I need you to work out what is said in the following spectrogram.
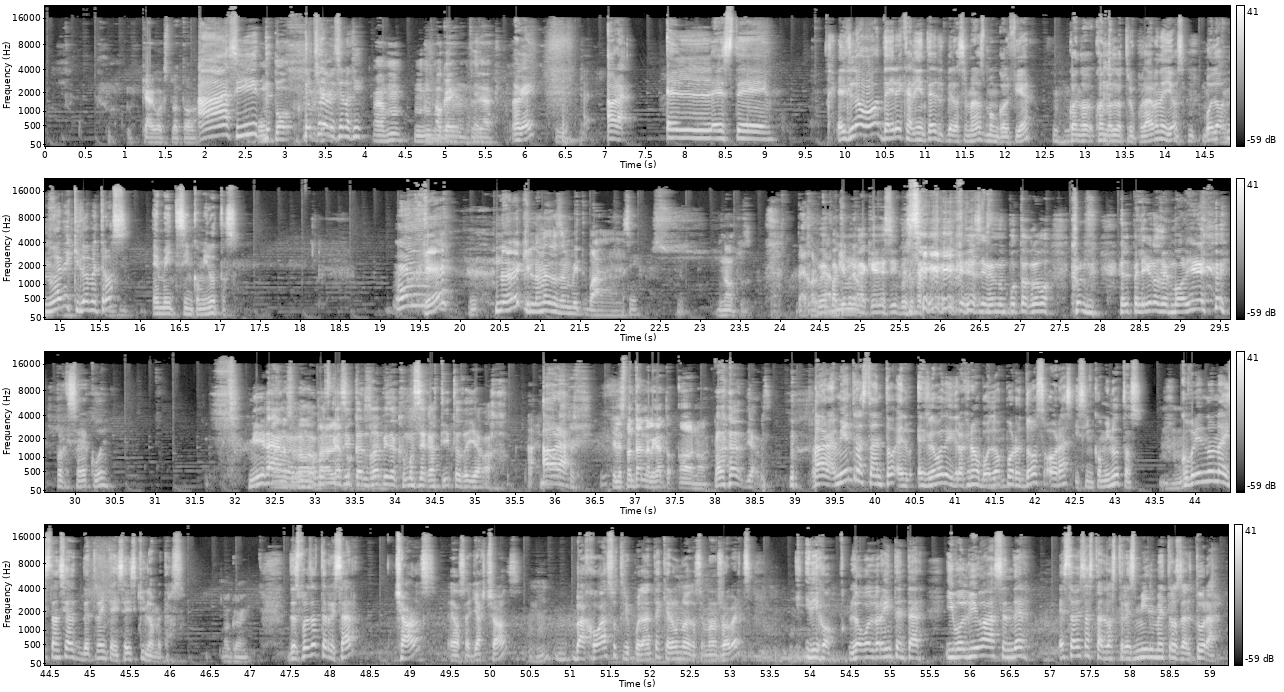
Que algo explotó. Ah, sí. Un De, po- de hecho, lo menciono aquí. Ajá, ujú, ok, entonces ya. ¿Ok? Ahora, el este. El globo de aire caliente de los hermanos Montgolfier, cuando, cuando lo tripularon ellos, voló 9 kilómetros en 25 minutos. ¿Qué? 9 kilómetros en 20. Guau. Sí. No, pues. Mejor Güey, ¿Para qué verga querías ir? Pues, ¿para qué querías ir en un puto globo con el peligro de morir? Porque se ve cool. Mira, Bueno, vamos para casi tan rápido como ese gatito de allá abajo. Ah, Ahora, Y le espantan al gato. Oh, no. ves. ahora, mientras tanto, el, el globo de hidrógeno voló por 2 horas y 5 minutos, cubriendo una distancia de 36 kilómetros. Ok. Después de aterrizar, Charles, eh, o sea, Jack Charles, bajó a su tripulante, que era uno de los hermanos Roberts, y y dijo, lo volveré a intentar. Y volvió a ascender, esta vez hasta los 3.000 metros de altura.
